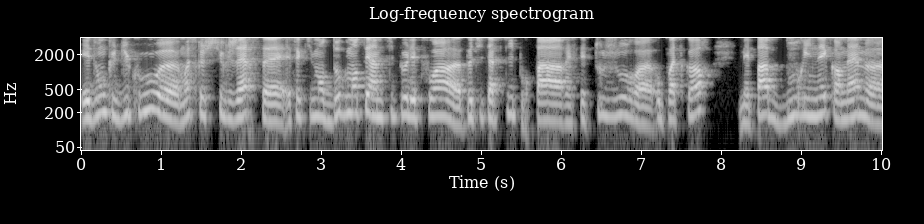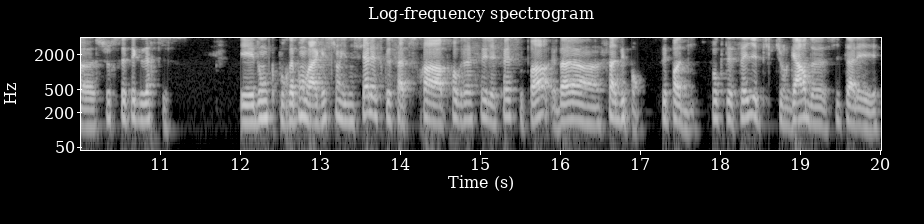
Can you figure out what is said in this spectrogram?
Et donc, du coup, moi, ce que je suggère, c'est effectivement d'augmenter un petit peu les poids petit à petit pour pas rester toujours au poids de corps, mais pas bourriner quand même sur cet exercice. Et donc, pour répondre à la question initiale, est-ce que ça te fera progresser les fesses ou pas? Eh ben, ça dépend. C'est pas dit. Faut que tu essayes et puis que tu regardes euh, si tu as les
